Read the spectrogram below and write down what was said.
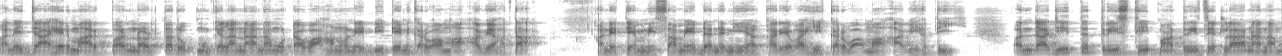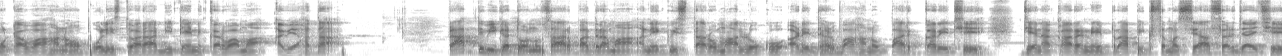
અને જાહેર માર્ગ પર નડતરરૂપ મૂકેલા નાના મોટા વાહનોને ડિટેન કરવામાં આવ્યા હતા અને તેમની સામે દંડનીય કાર્યવાહી કરવામાં આવી હતી. અંદાજિત ત્રીસથી પાંત્રીસ જેટલા નાના મોટા વાહનો પોલીસ દ્વારા ડિટેન કરવામાં આવ્યા હતા. પ્રાપ્ત વિગતો અનુસાર પાદરામાં અનેક વિસ્તારોમાં લોકો અડેધડ વાહનો પાર્ક કરે છે, જેના કારણે ટ્રાફિક સમસ્યા સર્જાય છે.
